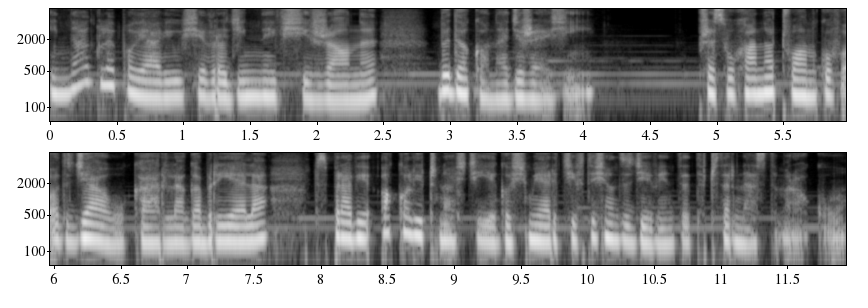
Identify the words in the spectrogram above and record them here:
i nagle pojawił się w rodzinnej wsi żony, by dokonać rzezi. Przesłuchano członków oddziału Karla Gabriela w sprawie okoliczności jego śmierci w 1914 roku.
